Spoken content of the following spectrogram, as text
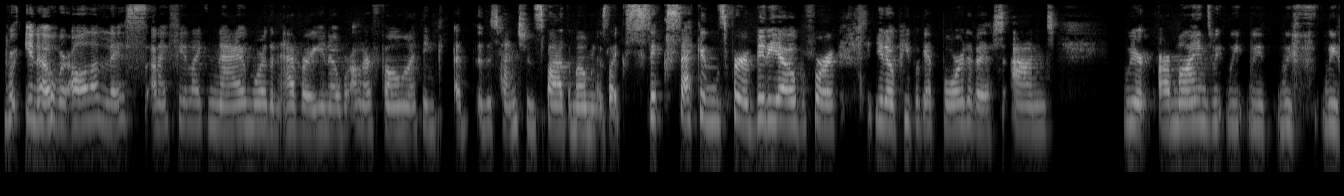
you know we're all on lists and i feel like now more than ever you know we're on our phone. I think the attention span at the moment is like six seconds for a video before you know people get bored of it. And we're our minds we we we we we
